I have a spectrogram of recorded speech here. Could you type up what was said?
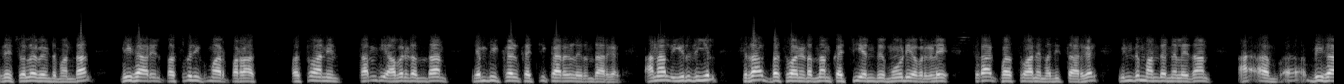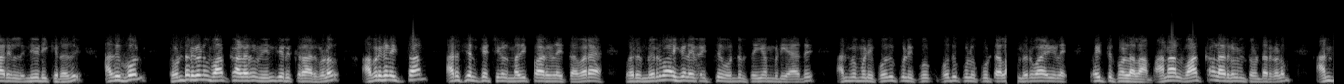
இதை சொல்ல வேண்டுமென்றால் பீகாரில் பசுபதி குமார் பராஸ் பஸ்வானின் தம்பி அவரிடம்தான் எம்பிக்கள் கட்சிக்காரர்கள் இருந்தார்கள். ஆனால் இறுதியில் சிராக் பஸ்வானிடம் தான் கட்சி என்று மோடி அவர்களே சிராக் பஸ்வானை மதித்தார்கள். இன்றும் அந்த நிலைதான் பீகாரில் நீடிக்கிறது. அதுபோல் தொண்டர்களும் வாக்காளர்களும் எங்கு இருக்கிறார்களோ அவர்களைத்தான் அரசியல் கட்சிகள் மதிப்பார்களே தவிர ஒரு நிர்வாகிகளை வைத்து ஒன்றும் செய்ய முடியாது. அன்புமணி பொதுக்குழு பொதுக்குழு கூட்டலாம் நிர்வாகிகளை வைத்துக் கொள்ளலாம். ஆனால் வாக்காளர்களும் தொண்டர்களும் அன்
